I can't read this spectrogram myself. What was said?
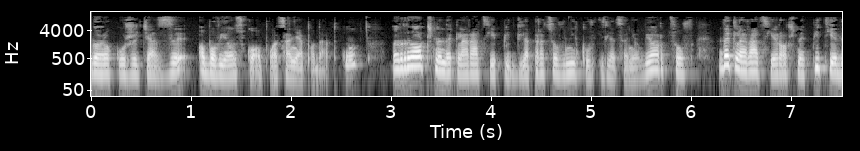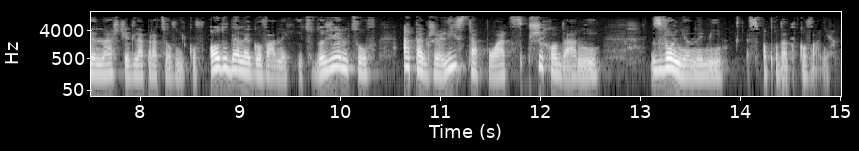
roku życia z obowiązku opłacania podatku, roczne deklaracje PIT dla pracowników i zleceniobiorców, deklaracje roczne PIT-11 dla pracowników oddelegowanych i cudzoziemców, a także lista płac z przychodami zwolnionymi z opodatkowania.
